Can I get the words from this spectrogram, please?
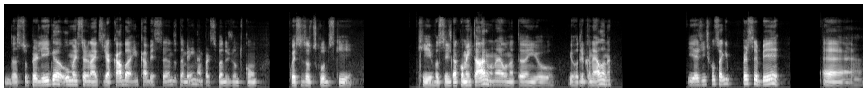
da Superliga. O Manchester United acaba encabeçando também, né, participando junto com, com esses outros clubes que, que vocês já comentaram, né, o Natan e o, e o Rodrigo Canella, né? E a gente consegue perceber é,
